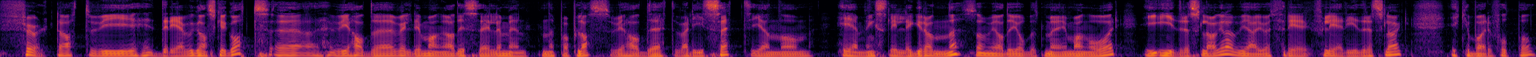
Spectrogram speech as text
følte at vi drev ganske godt. Eh, Vi hadde veldig mange av disse elementene på plass. Vi hadde et verdisett gjennom Hemings Lille Grønne, som vi hadde jobbet med i mange år. I idrettslaget, da. Vi er jo et fler- fleridrettslag, ikke bare fotball.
